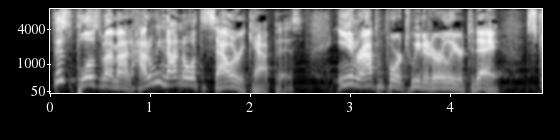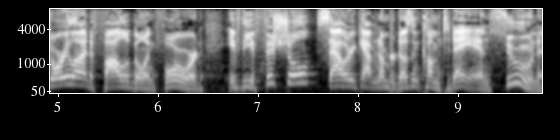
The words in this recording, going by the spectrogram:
this blows my mind. How do we not know what the salary cap is? Ian Rapoport tweeted earlier today. Storyline to follow going forward. If the official salary cap number doesn't come today and soon,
